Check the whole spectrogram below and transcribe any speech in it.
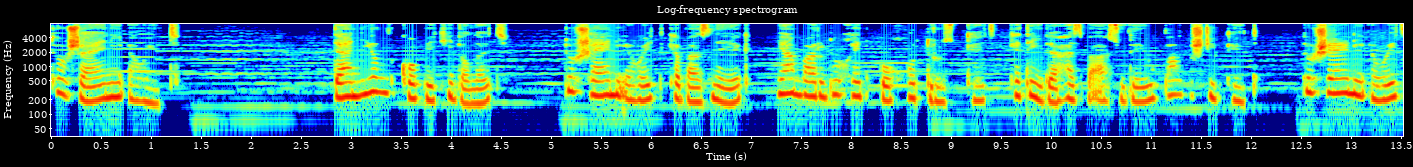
تۆ شایەنی ئەوەیت دانیل کۆپێکی دەڵێت تۆ شایەنی ئەوەیت کە بازنەیەک یان بارودۆخێت بۆ خۆت دروست بکەیت کە تێیدا هەز بە ئاسوودەی و پاڵپشتی بکەیت تۆ شایەنی ئەوەیت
